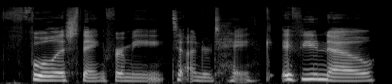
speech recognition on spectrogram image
foolish thing for me to undertake. If you know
